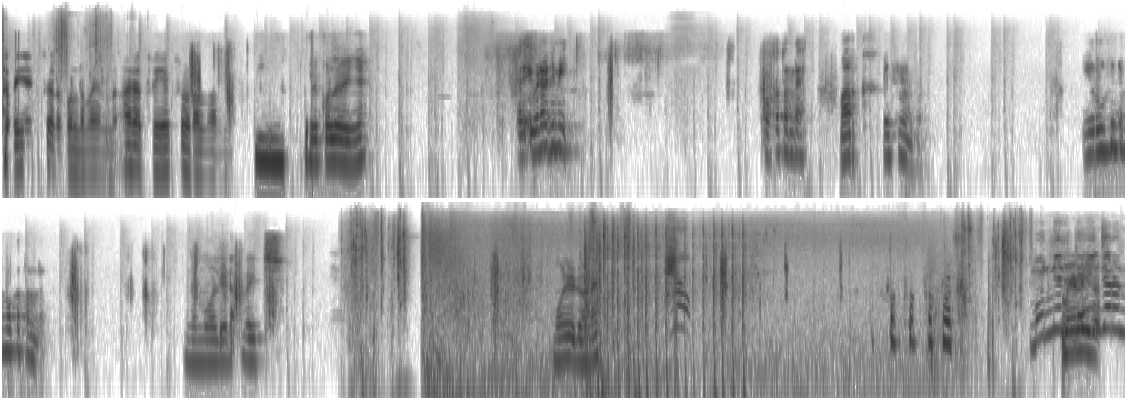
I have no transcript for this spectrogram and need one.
ത്രീ എക്സ് കിടപ്പുണ്ട് മേളിൽ. ആരാ ത്രീ എക്സ് വിടാന്ന് പറഞ്ഞു റിക്കോൾ കഴിഞ്ഞ്. ഇവിടെ അനിമി പൊക്കത്തുണ്ടേ. മാർക്ക്. ഈ റൂഫിന്റെ പൊക്കത്തുണ്ട്. മോളിടാം വെയിറ്റ് മോളിടുവാണേ Help! ഡേഞ്ചർ ലിയോൺ,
